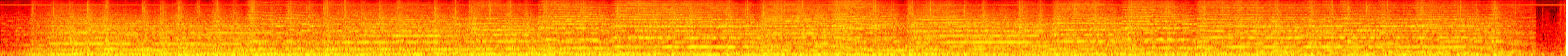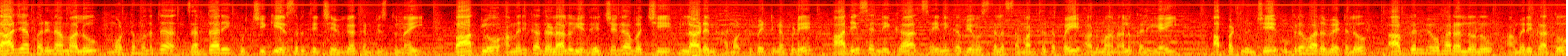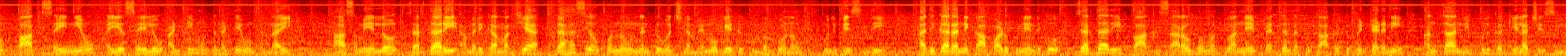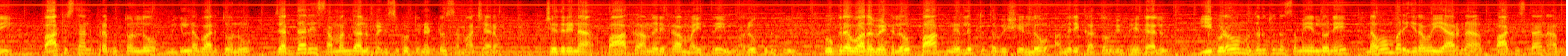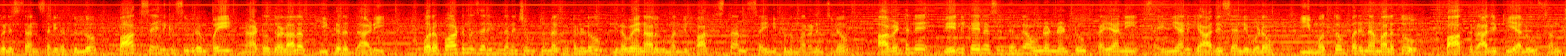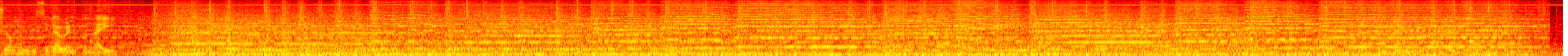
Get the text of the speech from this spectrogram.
తాజా పరిణామాలు మొట్టమొదట జర్దారీ కుర్చీకి ఎసరు తెచ్చేవిగా కనిపిస్తున్నాయి. పాక్లో అమెరికా దళాలు యథేచ్ఛగా వచ్చి లాడెన్ మట్టుపెట్టినప్పుడే ఆ దేశ నిఘా సైనిక వ్యవస్థల సమర్థతపై అనుమానాలు కలిగాయి. అప్పట్నుంచే ఉగ్రవాద వేటలో ఆఫ్ఘన్ వ్యవహారాల్లోనూ అమెరికాతో పాక్ సైన్యం ఐఎస్ఐలు అంటిముట్టనట్టే ఉంటున్నాయి. ఆ సమయంలో జర్దారి అమెరికా మధ్య రహస్య ఒప్పందం ఉందంటూ వచ్చిన మెమోగేటు కుంభకోణం కుదిపేసింది. అధికారాన్ని కాపాడుకునేందుకు జర్దారి పాక్ సార్వభౌమత్వాన్నే పెద్దన్నకు తాకట్టు పెట్టాడని అంతా నిప్పులు కక్కేలా చేసింది. పాకిస్తాన్ ప్రభుత్వంలో మిగిలిన వారితోనూ జర్దారి సంబంధాలు బెడిసికొట్టినట్టు సమాచారం. చెదిరిన పాక్ అమెరికా మైత్రి మరో కుదుపు. ఉగ్రవాద వేటలో పాక్ నిర్లిప్తత విషయంలో అమెరికాతో విభేదాలు. ఈ గొడవ ముదురుతున్న సమయంలోనే నవంబర్ ఇరవై ఆరున పాకిస్తాన్ ఆఫ్ఘనిస్తాన్ సరిహద్దుల్లో పాక్ సైనిక శిబిరంపై నాటో దళాల భీకర దాడి. పొరపాటున జరిగిందని చెబుతున్న ఘటనలో ఇరవై నాలుగు మంది పాకిస్తాన్ సైనికులు మరణించడం ఆ వెంటనే దేనికైనా సిద్ధంగా ఉండనంటూ కయాని సైన్యానికి ఆదేశాలు ఇవ్వడం ఈ మొత్తం పరిణామాలతో పాక్ రాజకీయాలు సంక్షోభం దిశగా వెళుతున్నాయి.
